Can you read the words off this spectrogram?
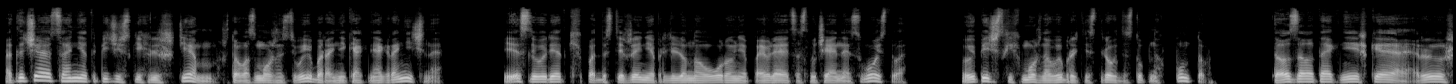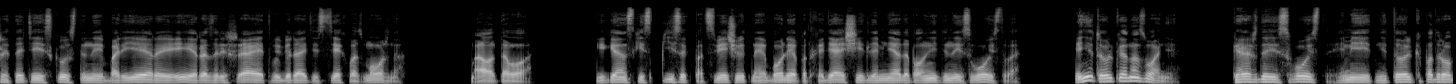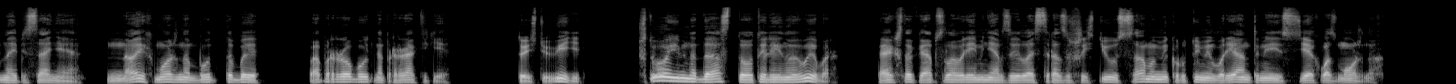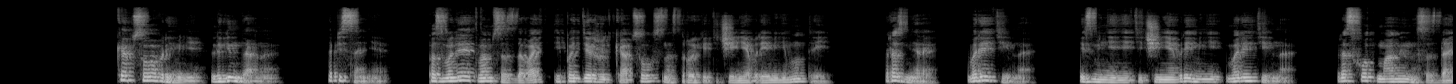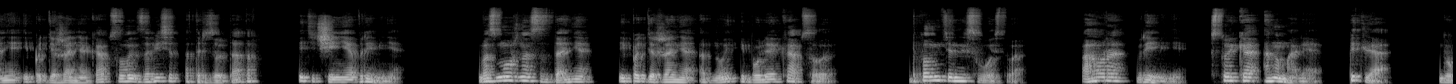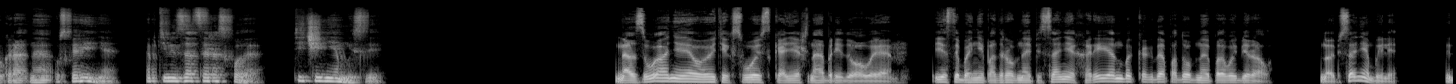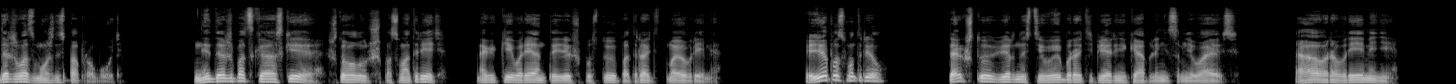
Отличаются они от эпических лишь тем, что возможность выбора никак не ограничена. Если у редких под достижение определенного уровня появляется случайное свойство, у эпических можно выбрать из трех доступных пунктов, то золотая книжка рушит эти искусственные барьеры и разрешает выбирать из всех возможных. Мало того, гигантский список подсвечивает наиболее подходящие для меня дополнительные свойства. И не только название. Каждое из свойств имеет не только подробное описание, но их можно будто бы попробовать на практике. То есть увидеть, что именно даст тот или иной выбор. Так что капсула времени обзавелась сразу шестью самыми крутыми вариантами из всех возможных. Капсула времени. Легендарная. Описание. Позволяет вам создавать и поддерживать капсулу с настройкой течения времени внутри. Размеры. Вариативно. Изменение течения времени вариативно. Расход маны на создание и поддержание капсулы зависит от результатов и течения времени. Возможно создание и поддержание одной и более капсулы. Дополнительные свойства. Аура времени. Стойкая аномалия. Петля. Двукратное ускорение. Оптимизация расхода. Течение мысли. Названия у этих свойств, конечно, обредовые. Если бы не подробное описание, хрен бы когда подобное повыбирал. Но описания были, и даже возможность попробовать. И даже подсказки, что лучше посмотреть, а какие варианты лишь пустую потратить мое время. И я посмотрел. Так что в верности выбора теперь ни капли не сомневаюсь. Аура времени.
